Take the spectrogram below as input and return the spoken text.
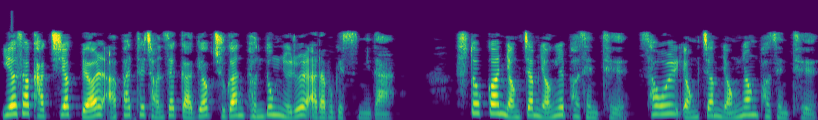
이어서 각 지역별 아파트 전세 가격 주간 변동률을 알아보겠습니다. 수도권 0.01%, 서울 0.00%,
